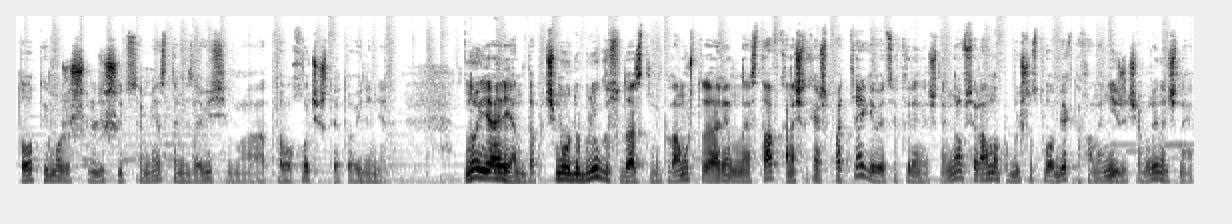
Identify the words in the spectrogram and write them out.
то ты можешь лишиться места, независимо от того, хочешь ты этого или нет. Ну и аренда. Почему люблю государственный? Потому что арендная ставка, она сейчас, конечно, подтягивается к рыночной, но все равно по большинству объектов она ниже, чем рыночная.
